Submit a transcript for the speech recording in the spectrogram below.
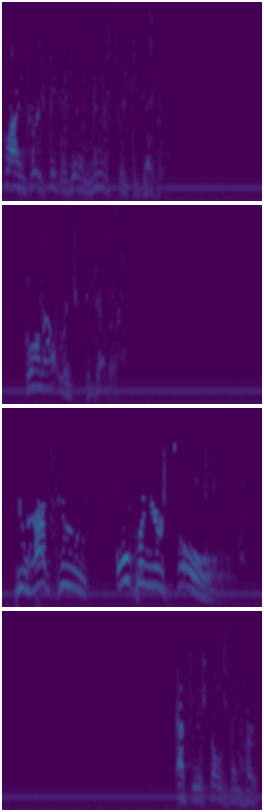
That's why I encourage people to get in ministry together. Go on outreach together. You have to open your soul after your soul's been hurt.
